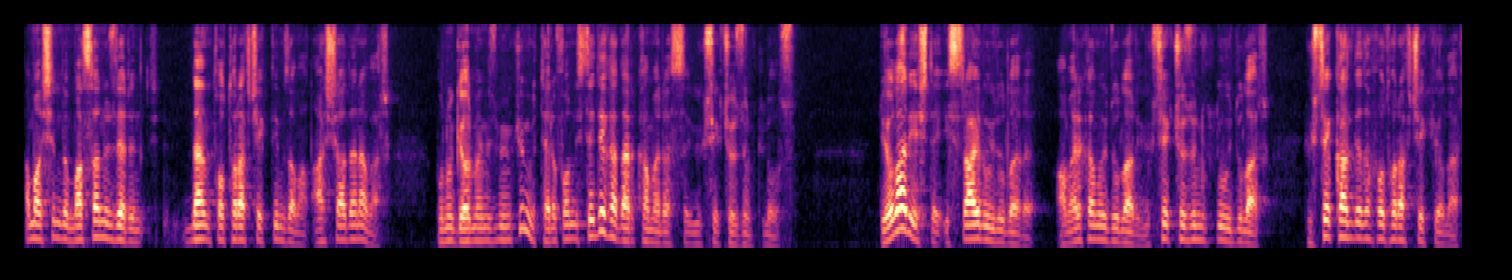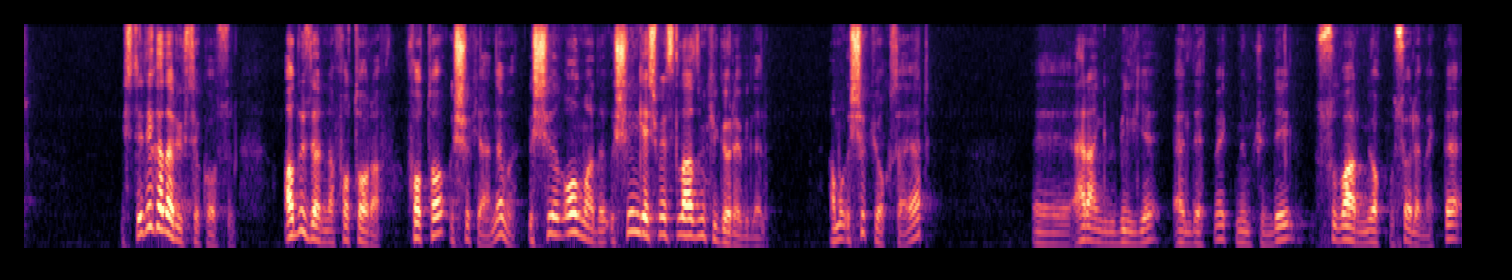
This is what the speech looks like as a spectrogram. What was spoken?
Ama şimdi masanın üzerinden fotoğraf çektiğim zaman aşağıda ne var? Bunu görmemiz mümkün mü? Telefonun istediği kadar kamerası yüksek çözünürlüklü olsun. Diyorlar ya işte İsrail uyduları, Amerikan uyduları, yüksek çözünürlüklü uydular, yüksek kalitede fotoğraf çekiyorlar. İstediği kadar yüksek olsun. Adı üzerine fotoğraf. Foto ışık yani değil mi? Işığın olmadığı, ışığın geçmesi lazım ki görebilelim. Ama ışık yoksa eğer e, herhangi bir bilgi elde etmek mümkün değil. Su var mı yok mu söylemek de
